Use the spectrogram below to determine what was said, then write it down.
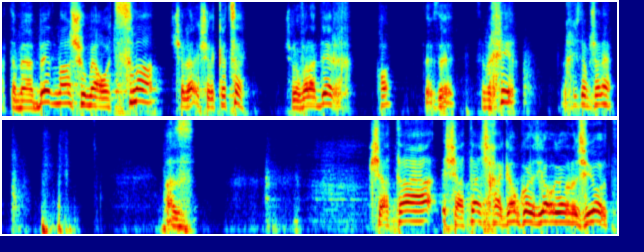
אתה מאבד משהו מהעוצמה של, של הקצה, של הובלת דרך, נכון? זה, זה, זה מחיר, זה מחיר שאתה משלם. אז כשאתה, כשאתה יש לך גם קודש, גם גם אנושיות,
